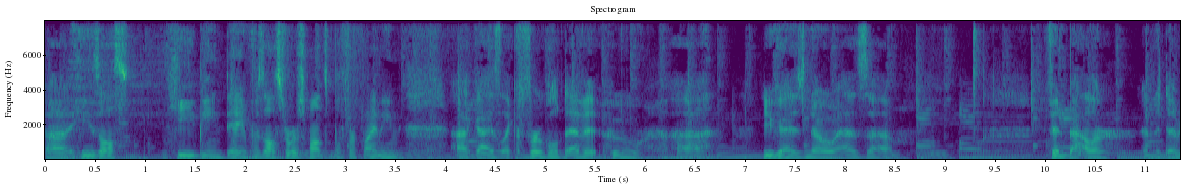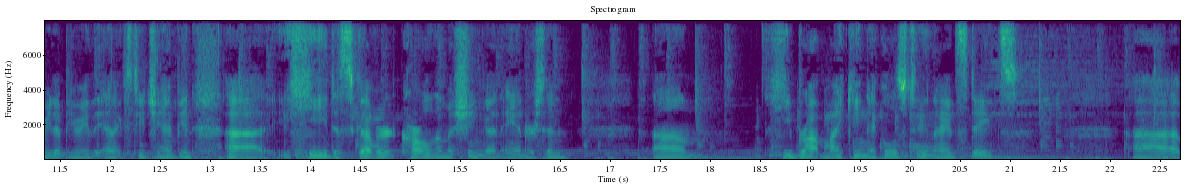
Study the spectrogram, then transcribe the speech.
uh, he's also he being Dave was also responsible for finding uh, guys like Fergal Devitt, who uh, you guys know as. Um, Finn Balor in the WWE, the NXT champion. Uh, he discovered Karl the Machine Gun Anderson, um, he brought Mikey Nicholls to the United States. Uh,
